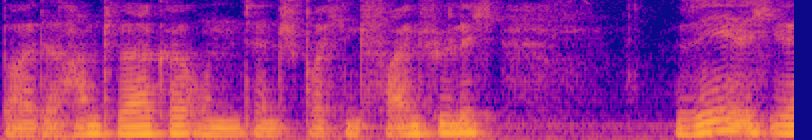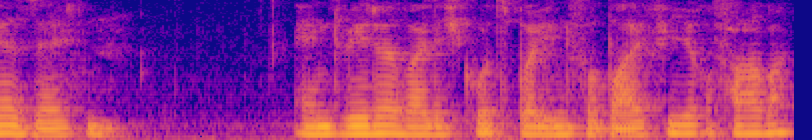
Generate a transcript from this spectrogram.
beide Handwerker und entsprechend feinfühlig, sehe ich eher selten. Entweder weil ich kurz bei ihnen vorbeifahre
